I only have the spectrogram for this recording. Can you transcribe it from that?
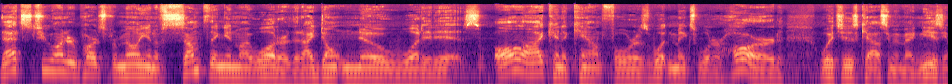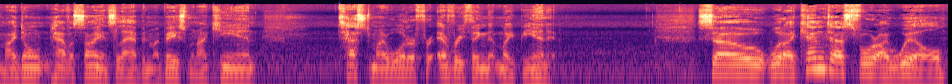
that's 200 parts per million of something in my water that I don't know what it is. All I can account for is what makes water hard, which is calcium and magnesium. I don't have a science lab in my basement. I can't test my water for everything that might be in it. So, what I can test for, I will,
